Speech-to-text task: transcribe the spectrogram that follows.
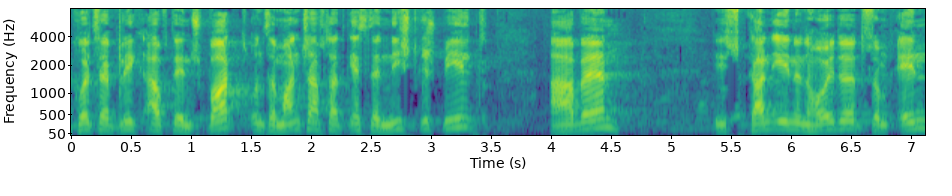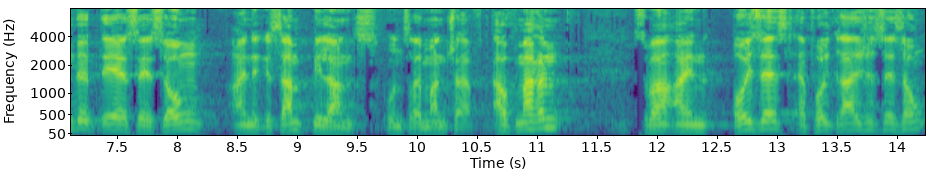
kurzer Blick auf den Sport. Unsere Mannschaft hat gestern nicht gespielt, aber ich kann Ihnen heute zum Ende der Saison eine Gesamtbilanz unserer Mannschaft aufmachen. Es war eine äußerst erfolgreiche Saison.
